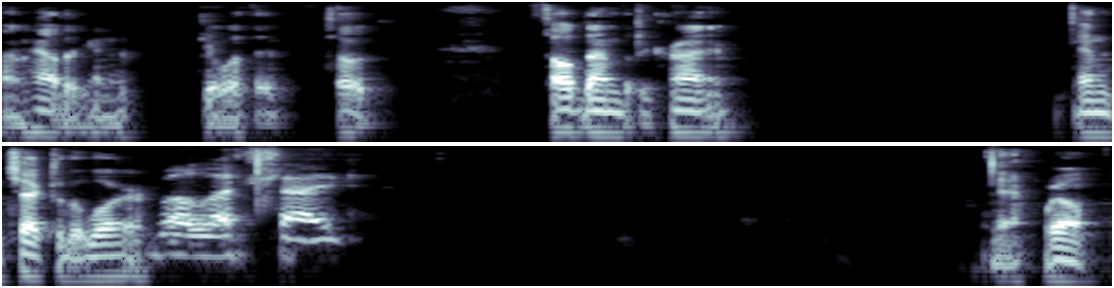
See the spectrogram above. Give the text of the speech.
on how they're going to deal with it. So it's all done but the crime. And the check to the lawyer. Well, that's sad. Yeah, well,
